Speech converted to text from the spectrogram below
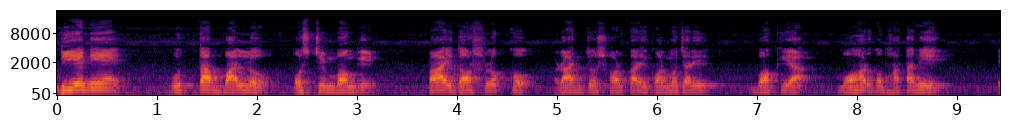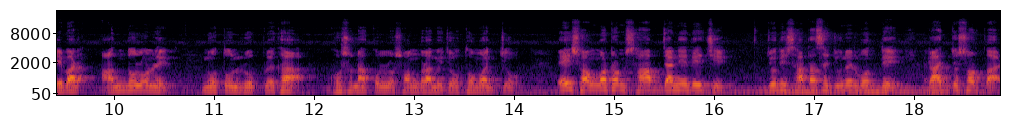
ডিএ নিয়ে উত্তাপ বাড়ল পশ্চিমবঙ্গে। প্রায় দশ লক্ষ রাজ্য সরকারি কর্মচারীর বকেয়া মহার্ঘ ভাতা নিয়ে এবার আন্দোলনের নতুন রূপরেখা ঘোষণা করল সংগ্রামী যৌথ মঞ্চ। এই সংগঠন সাফ জানিয়ে দিয়েছে, যদি সাতাশে জুনের মধ্যে রাজ্য সরকার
